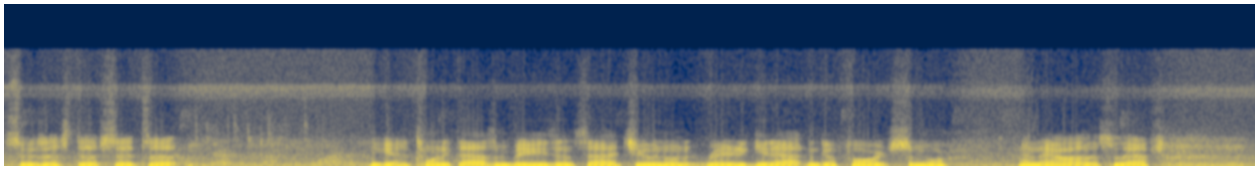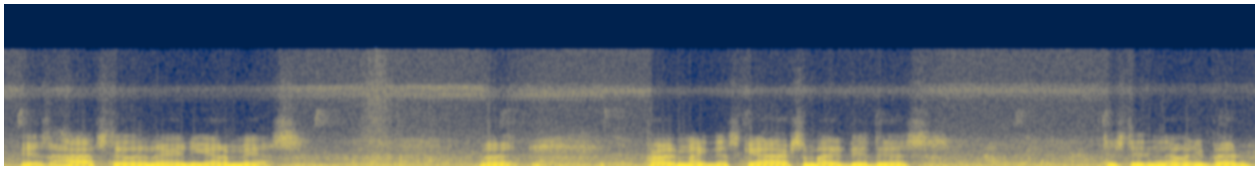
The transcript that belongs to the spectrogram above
As soon as that stuff sets up, you got 20,000 bees inside chewing on it, ready to get out and go forage some more. And now all that's left is a hive still in there and you got a mess. But probably maintenance guy or somebody did this. Just didn't know any better.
